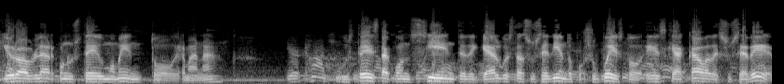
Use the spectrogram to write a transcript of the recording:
Quiero hablar con usted un momento, hermana. Usted está consciente de que algo está sucediendo, por supuesto, es que acaba de suceder.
